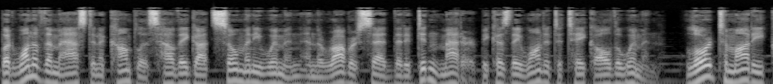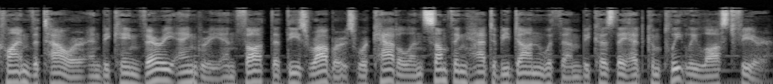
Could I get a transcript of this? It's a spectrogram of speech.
But one of them asked an accomplice how they got so many women and the robber said that it didn't matter because they wanted to take all the women. Lord Tamati climbed the tower and became very angry and thought that these robbers were cattle and something had to be done with them because they had completely lost fear.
